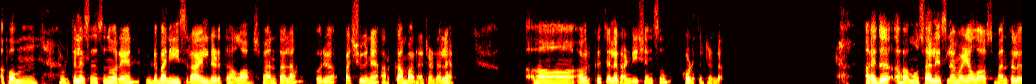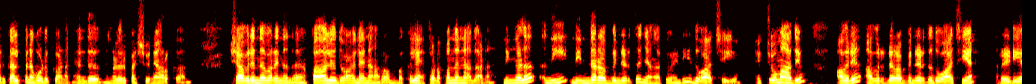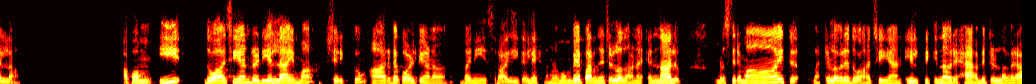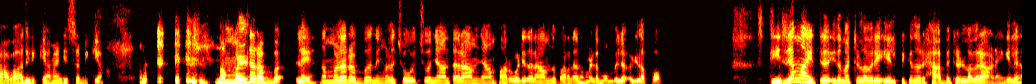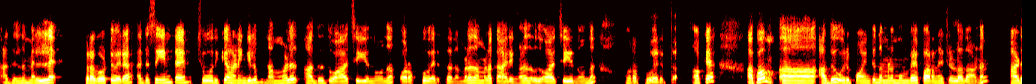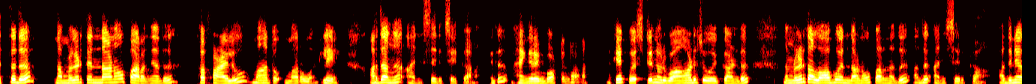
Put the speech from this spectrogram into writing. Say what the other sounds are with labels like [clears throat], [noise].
അപ്പം ഇവിടുത്തെ ലെസൺസ് എന്ന് പറയാൻ ഇവിടെ ബനി ഇസ്രായേലിന്റെ അടുത്ത് അള്ളാഹു സുബ്ഹാനഹു തല ഒരു പശുവിനെ അറക്കാൻ പറഞ്ഞിട്ടുണ്ട് അല്ലെ അവർക്ക് ചില കണ്ടീഷൻസും കൊടുത്തിട്ടുണ്ട്. അതായത് മൂസ അലൈഹി ഇസ്ലാം വഴി അള്ളാഹു സുബ്ഹാനഹു തല ഒരു കൽപ്പന കൊടുക്കുകയാണ്. എന്ത്? നിങ്ങളൊരു പശുവിനെ അറക്കുക പക്ഷെ അവരെന്താ പറയുന്നത്? കാലു ദ്വാലന റബ്ബക്ക് അല്ലെ? തുടക്കം തന്നെ അതാണ്. നിങ്ങൾ നീ നിന്റെ റബ്ബിന്റെ അടുത്ത് ഞങ്ങൾക്ക് വേണ്ടി ദുആ ചെയ്യും. ഏറ്റവും ആദ്യം അവർ അവരുടെ റബ്ബിന്റെ അടുത്ത് ദുആ ചെയ്യാൻ റെഡിയല്ല അപ്പം ഈ ദുആ ചെയ്യാൻ റെഡിയല്ലായ്മ ശരിക്കും ആരുടെ ക്വാളിറ്റിയാണ് ബനി ഇസ്രായേലിന്റെ അല്ലെ? നമ്മൾ മുമ്പേ പറഞ്ഞിട്ടുള്ളതാണ്. എന്നാലും നമ്മൾ സ്ഥിരമായിട്ട് മറ്റുള്ളവരെ ദ്വാ ചെയ്യാൻ ഏൽപ്പിക്കുന്ന ഒരു ഹാബിറ്റ് ഉള്ളവരാവാതിരിക്കാൻ വേണ്ടി ശ്രമിക്കുക. നമ്മളുടെ റബ്ബ് അല്ലെ? നമ്മളെ റബ്ബ് നിങ്ങൾ ചോദിച്ചോ ഞാൻ തരാം ഞാൻ മറുപടി തരാം എന്ന് പറഞ്ഞ നമ്മളുടെ മുമ്പിൽ ഉള്ളപ്പോ സ്ഥിരമായിട്ട് ഇത് മറ്റുള്ളവരെ ഏൽപ്പിക്കുന്ന ഒരു ഹാബിറ്റ് ഉള്ളവരാണെങ്കിൽ അതിൽ നിന്ന് മെല്ലെ പുറകോട്ട് വരിക അറ്റ് ദ സെയിം ടൈം ചോദിക്കുകയാണെങ്കിലും നമ്മൾ അത് ദ്വാ ചെയ്യുന്നു എന്ന് ഉറപ്പ് വരുത്തുക. നമ്മൾ നമ്മളെ കാര്യങ്ങൾ ദ്വാ ചെയ്യുന്നു എന്ന് ഉറപ്പ് വരുത്തുക. ഓക്കെ അപ്പം അത് ഒരു പോയിന്റ് നമ്മൾ മുമ്പേ പറഞ്ഞിട്ടുള്ളതാണ്. അടുത്തത് നമ്മളുടെ അടുത്ത് എന്താണോ പറഞ്ഞത്? ഫാലു മാ മറുവൻ അല്ലേ അതങ്ങ് അനുസരിച്ചേക്കുക. ഇത് ഭയങ്കര ഇമ്പോർട്ടന്റ് ആണ്. ഓക്കെ ക്വസ്റ്റ്യൻ ഒരുപാട് ചോദിക്കാണ്ട്. നമ്മളടുത്ത് അള്ളാഹു എന്താണോ പറഞ്ഞത് അത് അനുസരിക്കുക അതിന്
